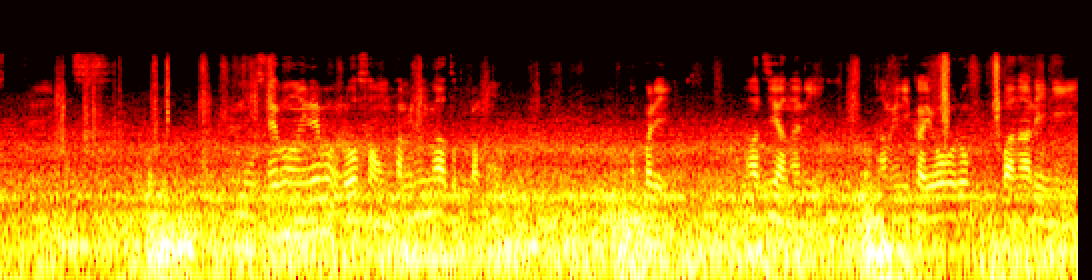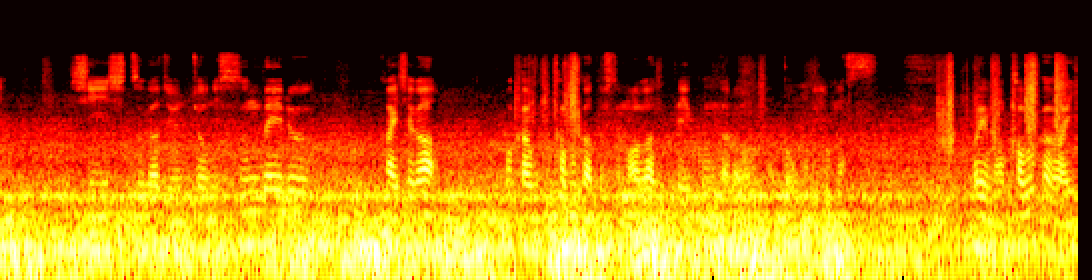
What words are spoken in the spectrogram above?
じています。でもうセブンイレブンローソンファミリーマートとかもやっぱりアジアなりアメリカヨーロッパなりに進出が順調に進んでいる会社がまあ、株価としても上がっていくんだろうなと思います。やっぱりも株価が一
